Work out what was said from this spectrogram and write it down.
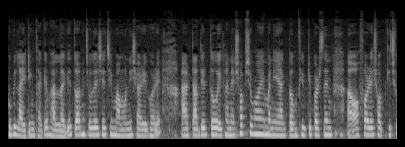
খুবই লাইটিং থাকে, ভালো লাগে। তো আমি চলে এসেছি মামনি শাড়ি ঘরে, আর তাদের তো এখানে সব সময় মানে একদম ফিফটি পার্সেন্ট অফারে সব কিছু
